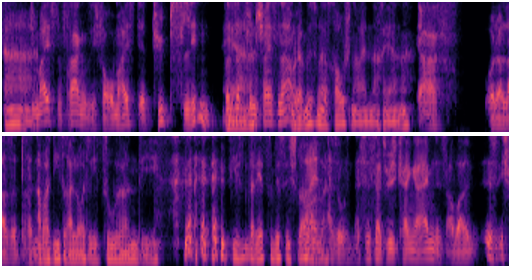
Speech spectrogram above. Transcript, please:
Ah. Die meisten fragen sich, warum heißt der Typ Slin? Was ja. ist das für ein scheiß Name? Oder müssen wir das rausschneiden nachher, ne? Ja, oder lasse drin. Aber die drei Leute, die zuhören, die, die sind dann jetzt ein bisschen schlauer. Nein, also es ist natürlich kein Geheimnis, aber es, ich,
